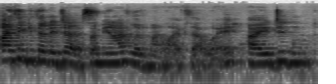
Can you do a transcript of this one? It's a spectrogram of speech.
I think that it does. I mean, I've lived my life that way. I didn't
